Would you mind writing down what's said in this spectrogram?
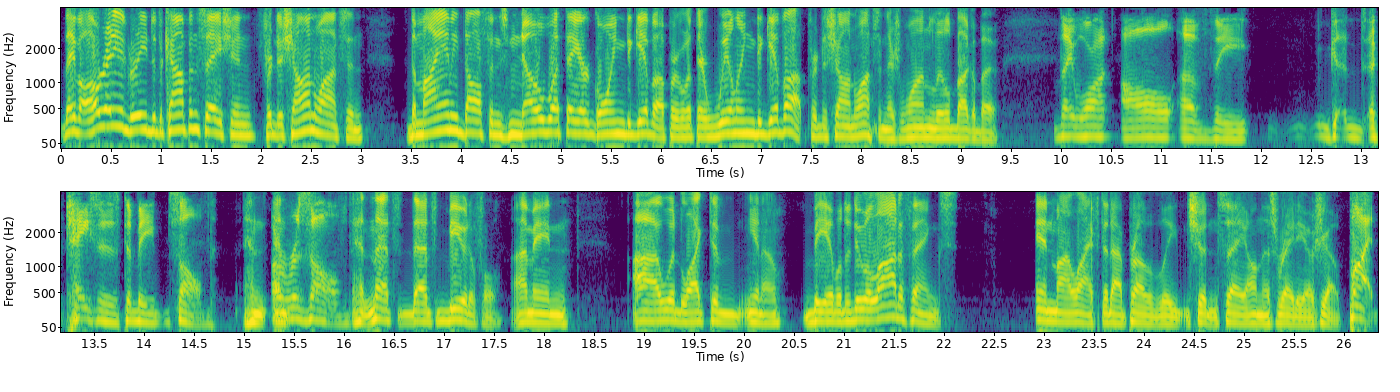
they've already agreed to the compensation for Deshaun Watson. The Miami Dolphins know what they are going to give up or what they're willing to give up for Deshaun Watson. There's one little bugaboo. They want all of the g- uh, cases to be solved And, or and, resolved. and that's that's beautiful. I mean, I would like to, you know, be able to do a lot of things in my life that I probably shouldn't say on this radio show, but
